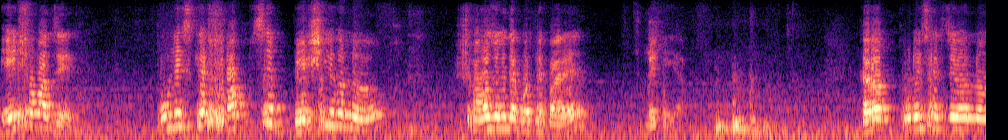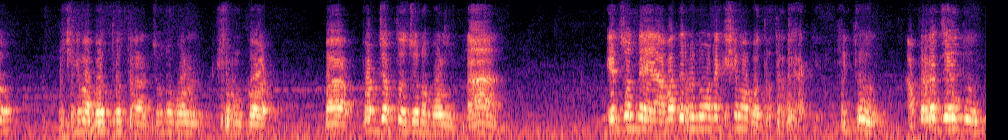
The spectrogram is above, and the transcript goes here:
এই সমাজে পুলিশকে সবচেয়ে বেশি হলো সহযোগিতা করতে পারে মিডিয়া। কারণ পুলিশের যে হলো সীমাবদ্ধতা জনবল সংকট বা পর্যাপ্ত জনবল না, এর জন্য আমাদের হলো অনেক সীমাবদ্ধতা থাকে। কিন্তু আপনারা যেহেতু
